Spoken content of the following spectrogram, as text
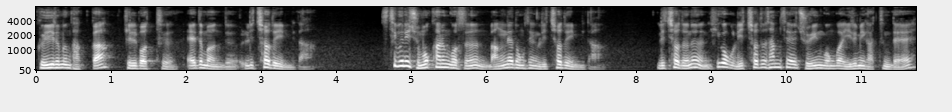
그 이름은 각각 길버트, 에드먼드, 리처드입니다. 스티븐이 주목하는 것은 막내 동생 리처드입니다. 리처드는 희곡 리처드 3세의 주인공과 이름이 같은데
